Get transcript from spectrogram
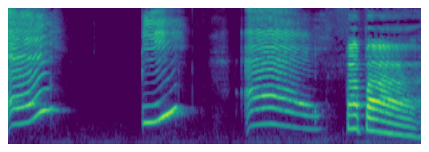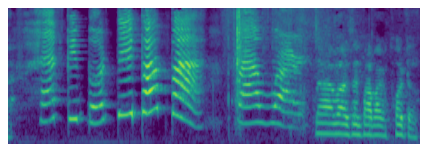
A B A. Papa. Happy birthday Papa. Flower. Flowers and Papa photo.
